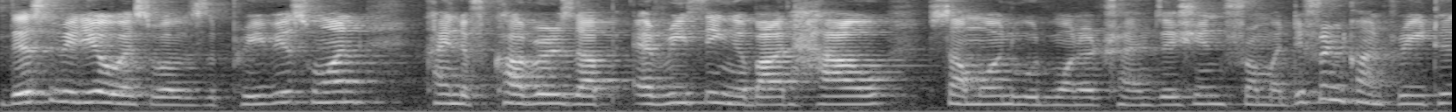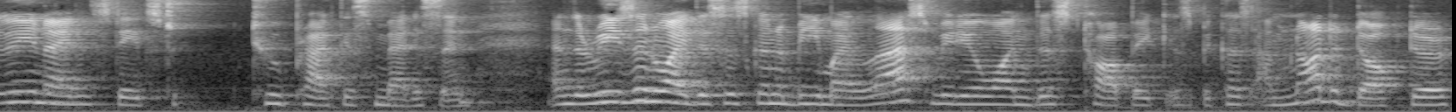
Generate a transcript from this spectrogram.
this video as well as the previous one kind of covers up everything about how someone would want to transition from a different country to the United States to, to practice medicine. And the reason why this is going to be my last video on this topic is because I'm not a doctor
